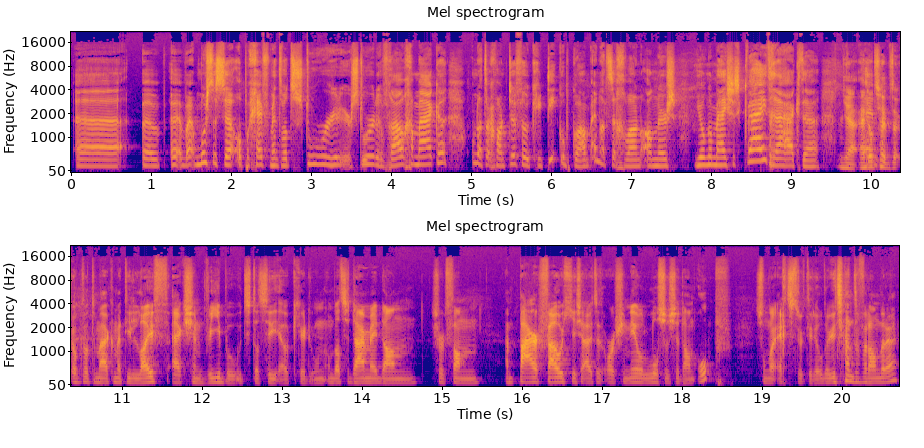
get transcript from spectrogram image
Eh, moesten ze op een gegeven moment wat stoer, stoerdere vrouw gaan maken. Omdat er gewoon te veel kritiek op kwam. En dat ze gewoon anders jonge meisjes kwijtraakten. Ja, en dat heeft ook wat te maken met die live-action reboots, dat ze die elke keer doen. Omdat ze daarmee dan soort van een paar foutjes uit het origineel lossen ze dan op. Zonder echt structureel er iets aan te veranderen.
